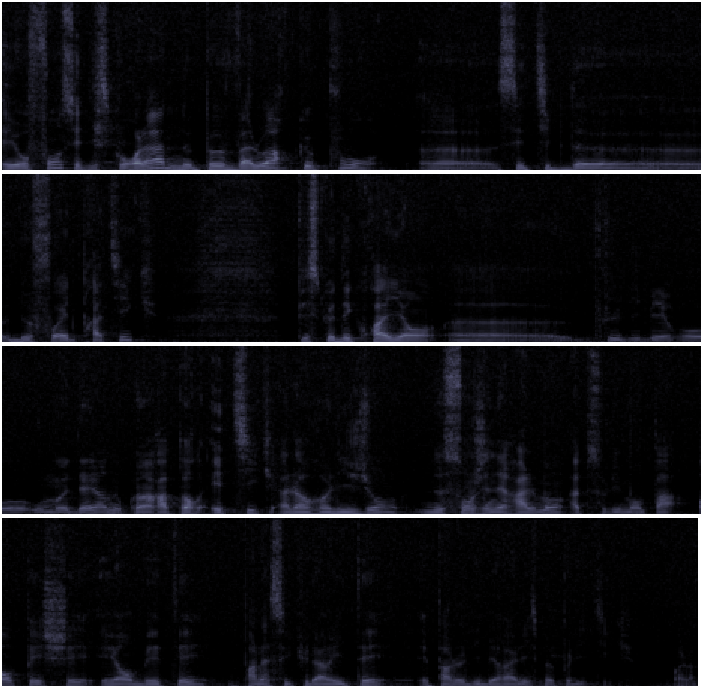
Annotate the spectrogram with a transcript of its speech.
Et au fond, ces discours-là ne peuvent valoir que pour euh, ces types de, de, foi et de pratiques, puisque des croyants euh, plus libéraux ou modernes, ou qui ont un rapport éthique à leur religion, ne sont généralement absolument pas empêchés et embêtés par la sécularité et par le libéralisme politique. Voilà.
